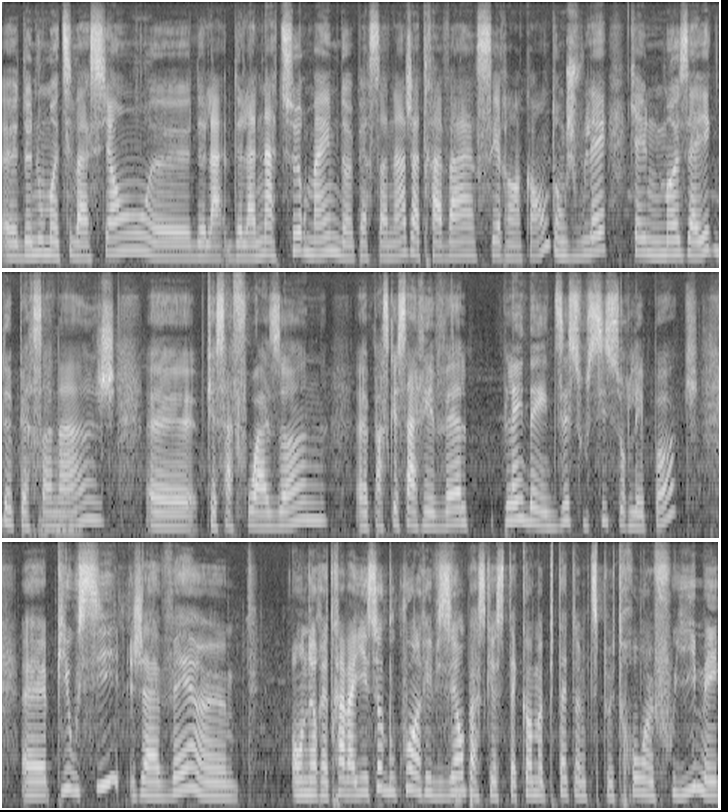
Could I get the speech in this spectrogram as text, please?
de nos motivations, de, la, de la nature même d'un personnage à travers ses rencontres. Donc, je voulais qu'il y ait une mosaïque de personnages, mm-hmm. que ça foisonne, parce que ça révèle plein d'indices aussi sur l'époque. Euh, puis aussi, j'avais un, on aurait travaillé ça beaucoup en révision parce que c'était comme peut-être un petit peu trop un fouillis, mais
